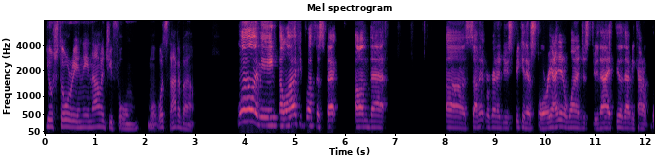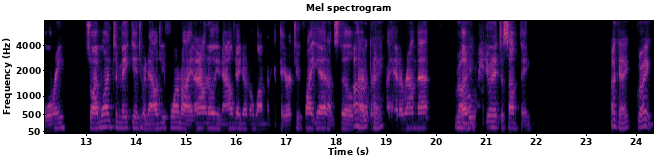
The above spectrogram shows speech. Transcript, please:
your story in the analogy form what what's that about Well, I mean, a lot of people at the spec on that uh summit, we're gonna do speaking their story. I didn't want to just do that. I feel that'd be kind of boring. So I wanted to make it into analogy form. I, I don't know the analogy. I don't know what I'm gonna compare it to quite yet. I'm still Oh, kind of okay. wrapping my head around that. But right we'll be doing it to something. okay great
